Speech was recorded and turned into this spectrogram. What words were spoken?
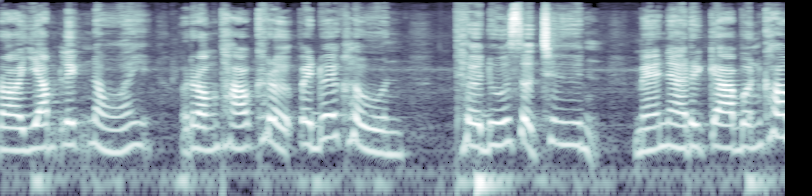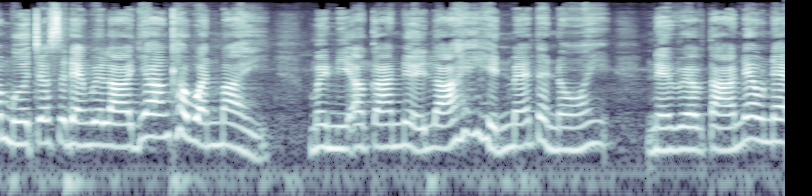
รอยยับเล็กน้อย รองเท้าเครอะไปด้วยโคลน เธอดูสดชื่น แม้นาฬิกาบนข้อมือจะแสดงเวลาย่างเข้าวันใหม่ ไม่มีอาการเหนื่อยล้าให้เห็นแม้แต่น้อย ในแววตาแน่วแน่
